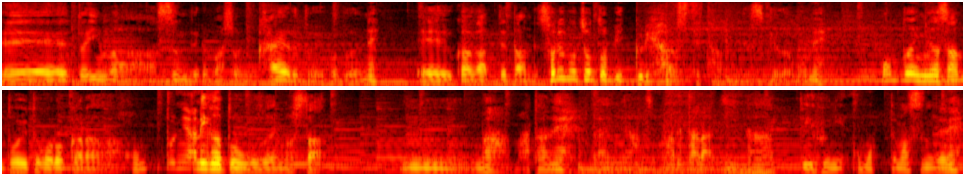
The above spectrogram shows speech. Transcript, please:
えーっと、今住んでる場所に帰るということでね、えー伺ってたんで、それもちょっとびっくりはしてたんですけどもね、本当に皆さん遠いところから本当にありがとうございました。うん、まあ、またね、来年集まれたらいいなっていうふうに思ってますんでね、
